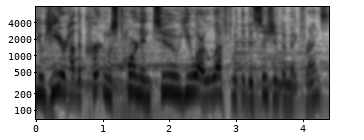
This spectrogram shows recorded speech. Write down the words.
you hear how the curtain was torn in two, you are left with the decision to make, friends.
